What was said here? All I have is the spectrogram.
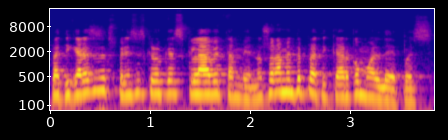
platicar esas experiencias creo que es clave también, no solamente platicar como el de, pues,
